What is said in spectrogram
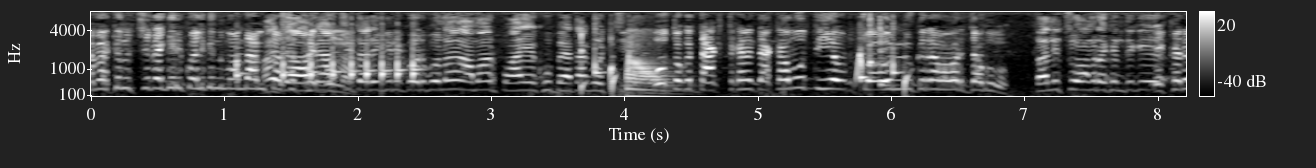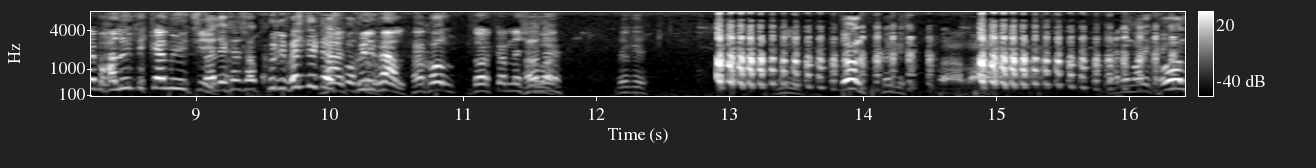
এবার কিন্তু চিটাগিরি করলে কিন্তু বন্ধু আমি তোর আচ্ছা সাথে থাকব না। চিটারগিরি করব না আমার পায়ে খুব ব্যথা করছে। ও তোকে ডাক্তারখানে দেখাবো দিয়ে চ অন্য গ্রাম আবার যাব। তাহলে চো আমরা এখান থেকে এখানে ভালোই তো কেমন হয়েছে তাহলে এখানে সব খুলি ফেলতে হ্যাঁ, খুলি ফেল। হ্যাঁ খোল। দরকার নেই হ্যাঁ, সবার। দেখে। চল দেখে। আরে মারি খোল।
